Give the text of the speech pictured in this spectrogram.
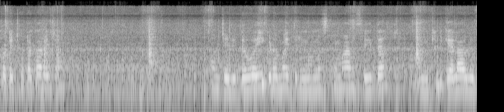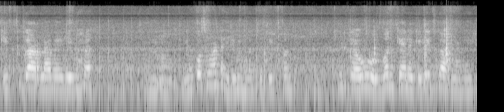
छोट्या छोट्या करायच्या. आमच्या तिथं व इकडं मैत्रिणी नसते माणसं इथं खिडक्या लावलं की गार लागायली घरात. नकोच वाटायली मला तर पण खिडक्या हो बंद केल्या की लईच गार लागायली.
